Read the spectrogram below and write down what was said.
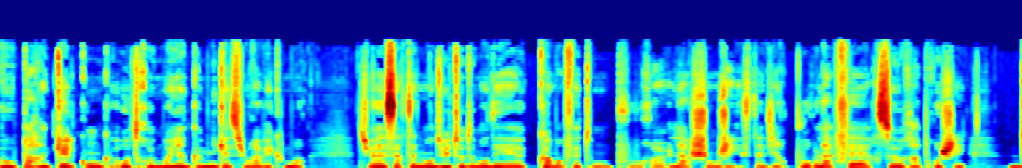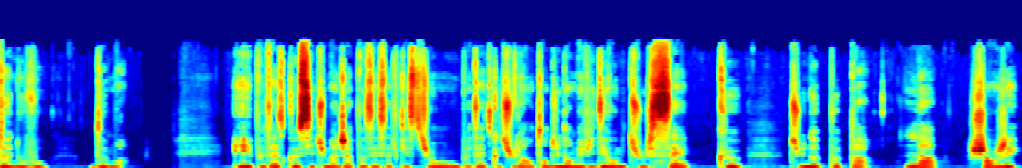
ou par un quelconque autre moyen de communication avec moi. Tu as certainement dû te demander comment fait-on pour la changer, c'est-à-dire pour la faire se rapprocher de nouveau de moi. Et peut-être que si tu m'as déjà posé cette question, ou peut-être que tu l'as entendu dans mes vidéos, mais tu le sais que tu ne peux pas la changer.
